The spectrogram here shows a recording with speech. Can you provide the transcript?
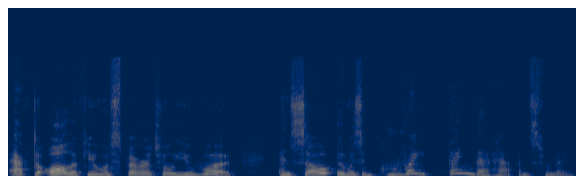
After all, if you were spiritual, you would. And so it was a great thing that happens for me.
